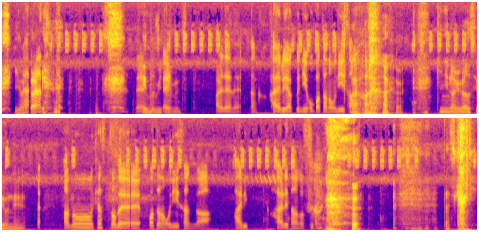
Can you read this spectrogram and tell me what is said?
言われたい。ね M みたいな。ちあれだよね。なんか、カエル役におばたのお兄さんも出てるはい 気になりますよね。あのキャストで、おばたのお兄さんが入り、入れたのがすごい。ね。確かに。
